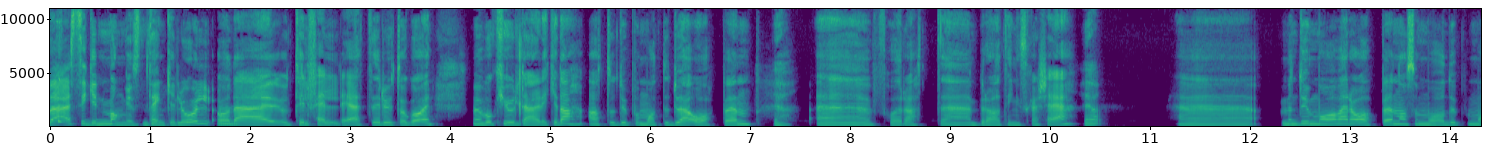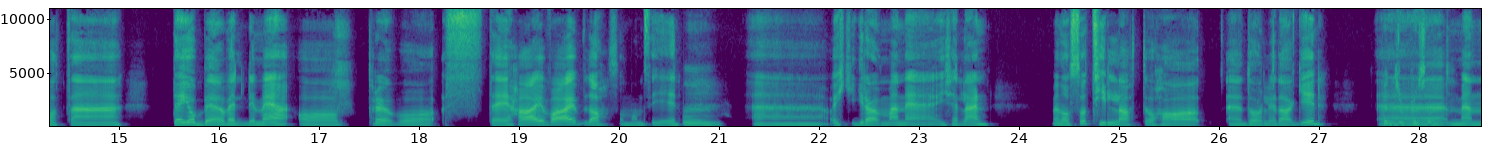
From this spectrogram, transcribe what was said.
det er sikkert mange som tenker lol, og det er jo tilfeldigheter ute og går. Men hvor kult er det ikke, da? At du på en måte du er åpen Ja. uh, for at uh, bra ting skal skje. Ja. Uh, men du må være åpen, og så må du på en måte Det jobber jeg jo veldig med, å prøve å stay high vibe, da, som man sier. Mm. Eh, og ikke grave meg ned i kjelleren. Men også tillate å ha eh, dårlige dager. Eh, 100%. men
